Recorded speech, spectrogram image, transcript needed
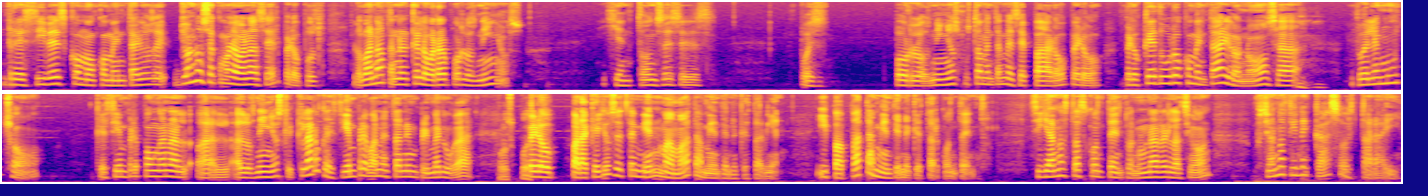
recibes como comentarios de, yo no sé cómo lo van a hacer, pero pues lo van a tener que lograr por los niños. Y entonces es, pues, por los niños justamente me separo, pero, pero qué duro comentario, ¿no? O sea, duele mucho que siempre pongan a, los niños, que claro que siempre van a estar en primer lugar, pero para que ellos estén bien, mamá también tiene que estar bien y papá también tiene que estar contento. Si ya no estás contento en una relación, pues ya no tiene caso estar ahí.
